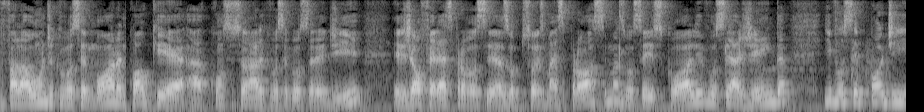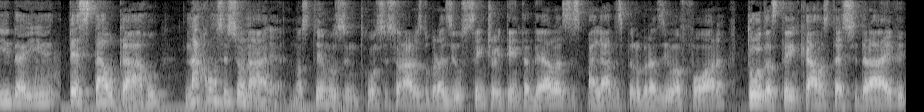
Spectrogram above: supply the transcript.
falar onde que você mora, qual que é a concessionária que você gostaria de ir, ele já oferece para você as opções mais próximas, você escolhe, você agenda e você pode ir daí testar o carro na concessionária. Nós temos concessionárias do Brasil, 180 delas espalhadas pelo Brasil afora. Todas têm carros test drive,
